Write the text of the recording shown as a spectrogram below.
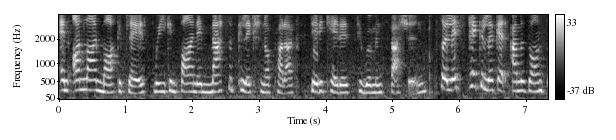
an online marketplace where you can find a massive collection of products dedicated to women's fashion. So let's take a look at Amazon's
